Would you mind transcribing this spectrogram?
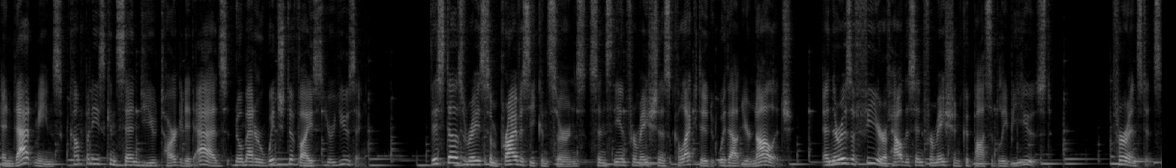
and that means companies can send you targeted ads no matter which device you're using. This does raise some privacy concerns since the information is collected without your knowledge, and there is a fear of how this information could possibly be used. For instance,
